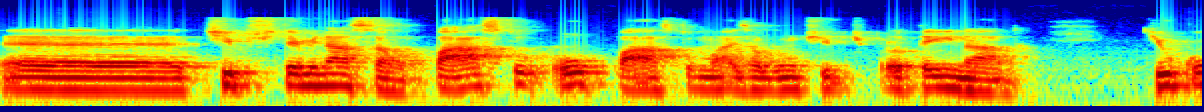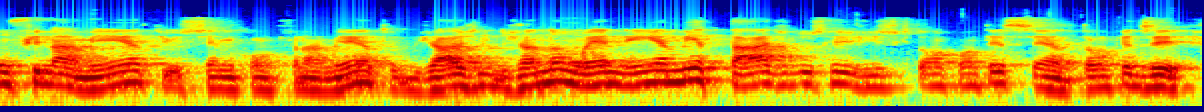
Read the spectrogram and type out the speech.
é, tipos de terminação, pasto ou pasto mais algum tipo de proteinado. Que o confinamento e o semi-confinamento já, já não é nem a metade dos registros que estão acontecendo. Então, quer dizer,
